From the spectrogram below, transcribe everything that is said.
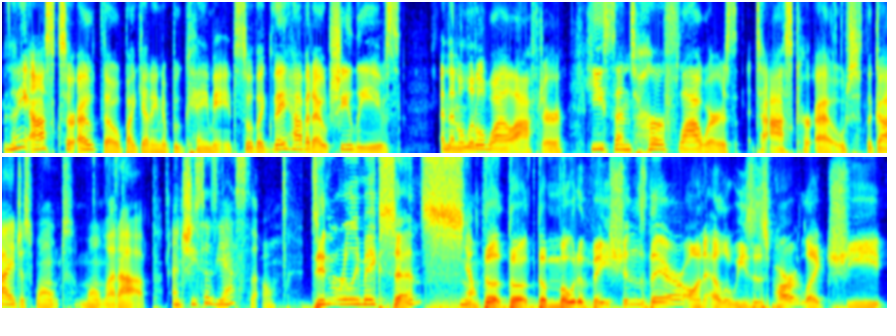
And then he asks her out though by getting a bouquet made. So like they have it out, she leaves. And then a little while after, he sends her flowers to ask her out. The guy just won't won't let up. And she says yes though. didn't really make sense. No. The the the motivations there on Eloise's part, like she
